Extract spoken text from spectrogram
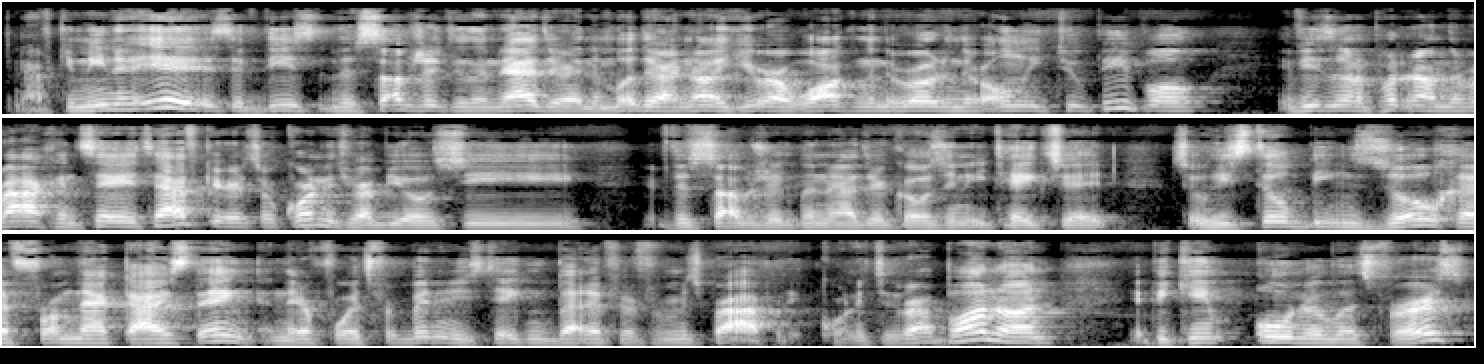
And nafka mina is, if these, the subject of the neder and the mother I know here are walking on the road and there are only two people, if he's going to put it on the rack and say it's hefker, so according to Rabbi Yossi, if the subject the neder goes and he takes it, so he's still being zoche from that guy's thing, and therefore it's forbidden. He's taking benefit from his property. According to the Rabbanon, it became ownerless first,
